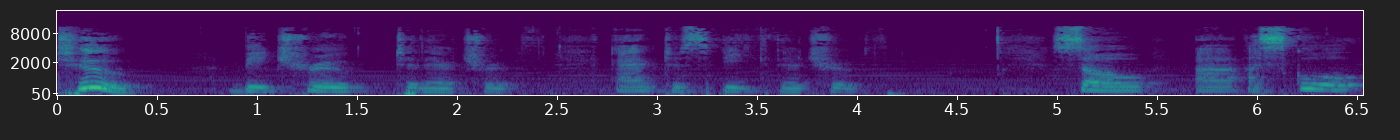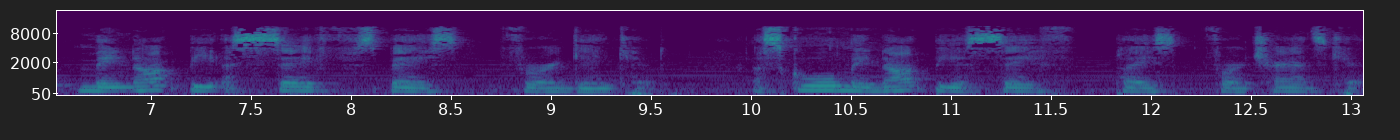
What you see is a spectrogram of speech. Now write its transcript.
to be true to their truth and to speak their truth. So, uh, a school may not be a safe space for a gay kid. A school may not be a safe place for a trans kid.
